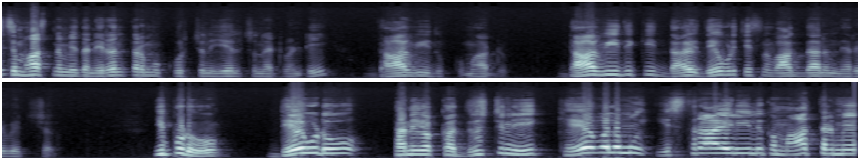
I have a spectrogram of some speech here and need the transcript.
సింహాసనం మీద నిరంతరము కూర్చుని ఏల్చున్నటువంటి దావీదు కుమారుడు. దావీదికి దా దేవుడు చేసిన వాగ్దానం నెరవేర్చాడు ఇప్పుడు దేవుడు తన యొక్క దృష్టిని కేవలము ఇస్రాయేలీలకు మాత్రమే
